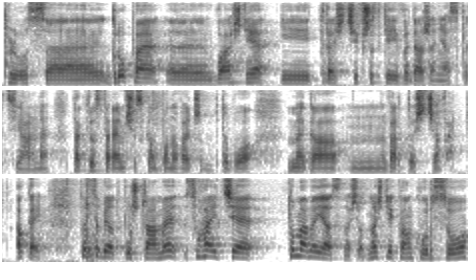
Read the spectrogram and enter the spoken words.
plus e, grupę e, właśnie i treści, wszystkie jej wydarzenia specjalne. Tak to starałem się skomponować, żeby to było mega mm, wartościowe. Ok, to sobie odpuszczamy. Słuchajcie, tu mamy jasność. Odnośnie konkursu,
